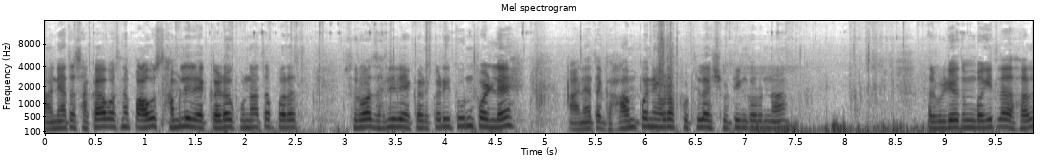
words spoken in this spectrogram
आणि आता सकाळपासून पाऊस थांबलेला आहे कडक उन्हाचं परत सुरुवात झालेली आहे कडकडीत ऊन पडलं आहे आणि आता घाम पण एवढा फुटला आहे शूटिंग करून ना. तर व्हिडिओ तुम्ही बघितला असाल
